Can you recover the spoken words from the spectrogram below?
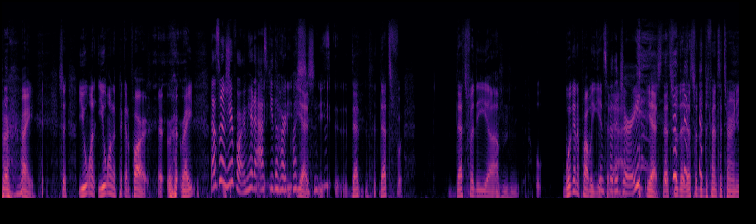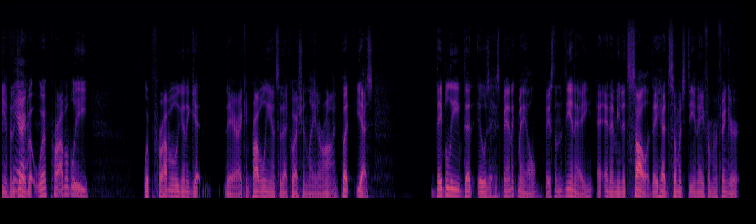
right. So you want you want to pick it apart, uh, right? That's what I'm So- here for. I'm here to ask you the hard questions. Yes, that that's for that's for the um. We're gonna probably get It's to for that. the jury. yes, that's for the that's for the defense attorney and for the jury. But we're probably we're probably gonna get there. I can probably answer that question later on. But yes, they believe that it was a Hispanic male based on the DNA, and, and I mean it's solid. They had so much DNA from her finger,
